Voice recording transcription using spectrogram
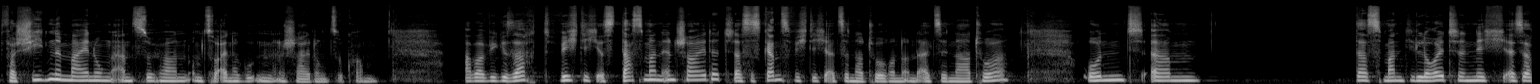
verschiedene Meinungen anzuhören, um zu einer guten Entscheidung zu kommen. Aber wie gesagt, wichtig ist, dass man entscheidet. Das ist ganz wichtig als Senatorin und als Senator. Und ähm, dass man die Leute nicht, also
